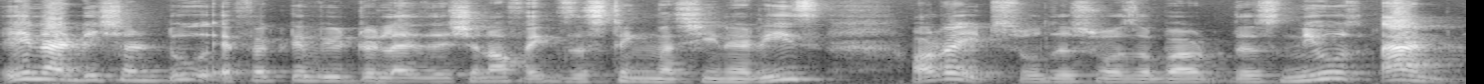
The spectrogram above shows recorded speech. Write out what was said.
in addition to effective utilization of existing machineries. All right so this was about this news. And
